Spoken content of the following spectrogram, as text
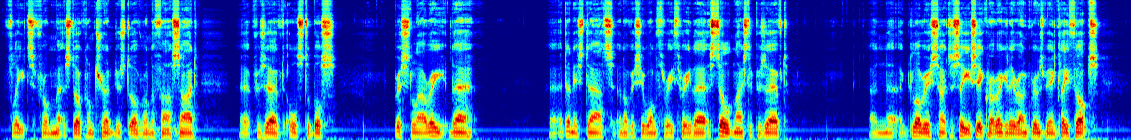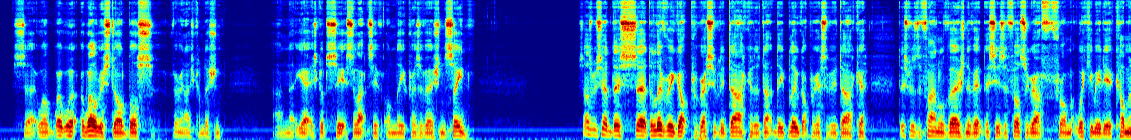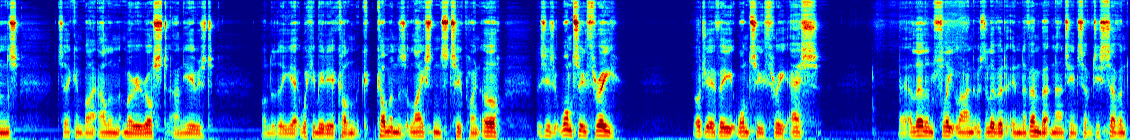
fleet from uh, Stoke-on-Trent just over on the far side. Uh, preserved Ulster bus, Bristol RE there, uh, Dennis Dart and obviously 133 there, still nicely preserved and uh, a glorious sight to see. You see it quite regularly around Grimsby and Cleethorpes. It's uh, well, well, a well restored bus, very nice condition and uh, yeah it's good to see it still active on the preservation scene. So as we said, this uh, delivery got progressively darker, the, the blue got progressively darker. This was the final version of it. This is a photograph from Wikimedia Commons taken by Alan Murray Rust and used under the uh, Wikimedia Commons license 2.0. This is 123 OJV 123S, uh, a Leyland Fleet line that was delivered in November 1977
